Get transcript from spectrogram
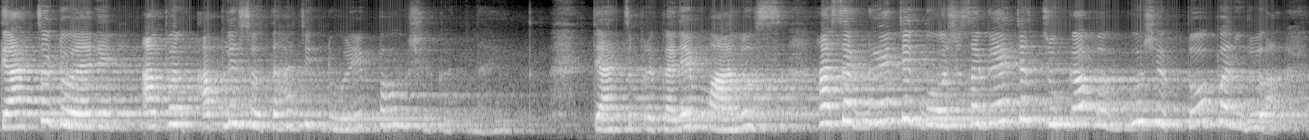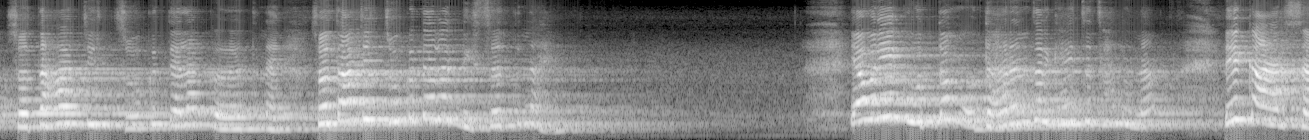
त्याच डोळ्याने आपण आपले स्वतःचे डोळे पाहू शकत नाहीत. त्याच प्रकारे माणूस हा सगळ्यांचे दोष सगळ्यांच्या चुका बघू शकतो पण स्वतःची चूक त्याला कळत नाही. स्वतःची चूक त्याला दिसत नाही. यावर एक उत्तम उदाहरण जर घ्यायचं झालं ना एक आरसा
